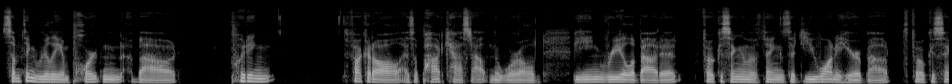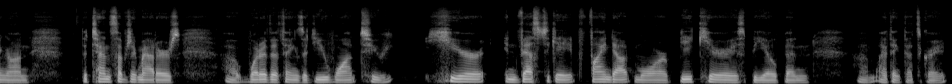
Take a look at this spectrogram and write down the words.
something really important about putting fuck it all as a podcast out in the world, being real about it, focusing on the things that you want to hear about, focusing on the 10 subject matters. Uh, what are the things that you want to hear, investigate, find out more, be curious, be open? Um, I think that's great.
